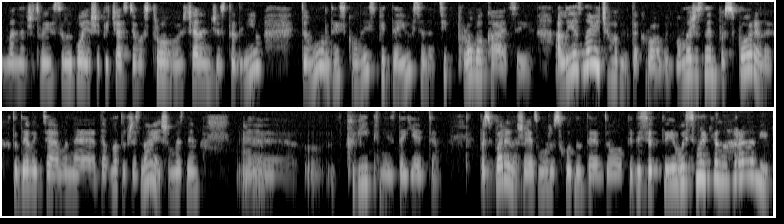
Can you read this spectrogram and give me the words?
в мене вже твоєї сили волі, що під час цього строгого челенджу 100 днів, тому десь колись піддаюся на ці провокації. Але я знаю, чого він так робить, бо ми ж з ним поспорили. Хто дивиться мене давно, то вже знає, що ми з ним е, в квітні, здається, поспорили, що я зможу схуднути до 58 кілограмів.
